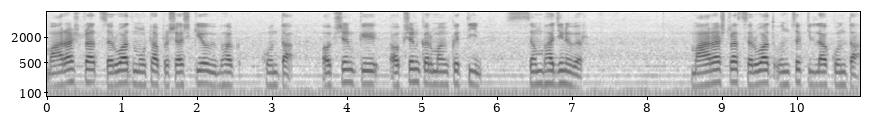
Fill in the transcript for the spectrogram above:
महाराष्ट्रात सर्वात मोठा प्रशासकीय विभाग कोणता? ऑप्शन के ऑप्शन क्रमांक तीन संभाजीनगर. महाराष्ट्रात सर्वात उंच किल्ला कोणता?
